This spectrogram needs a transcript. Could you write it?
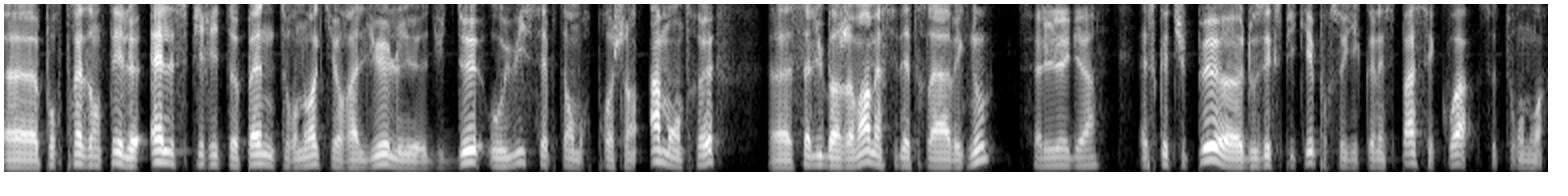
euh, pour présenter le L Spirit Open, tournoi qui aura lieu le- du 2 au 8 septembre prochain à Montreux. Euh, salut Benjamin, merci d'être là avec nous. Salut les gars. Est-ce que tu peux euh, nous expliquer, pour ceux qui ne connaissent pas, c'est quoi ce tournoi?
